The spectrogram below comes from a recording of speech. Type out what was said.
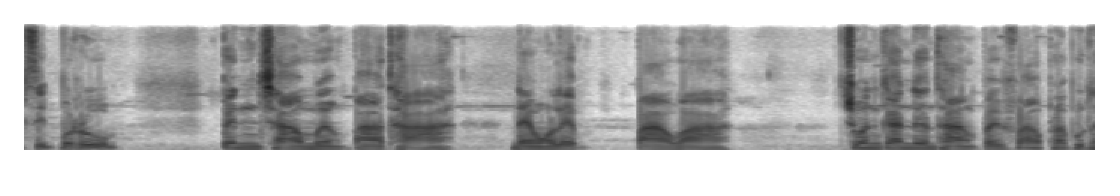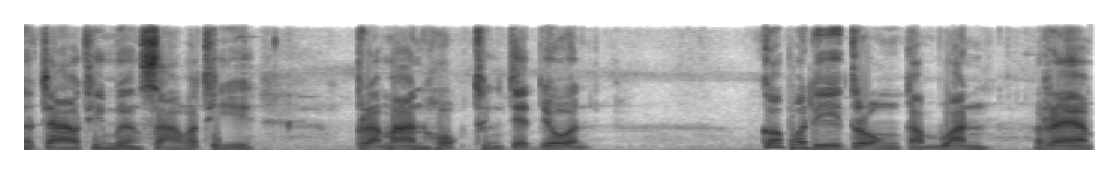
30 รูป เป็นชาวเมืองปาถา ในวงเล็บปาวา ชวนการเดินทางไปเฝ้าพระพุทธเจ้าที่เมืองสาวัตถี ประมาณ 6-7 โยชน์ก็พอดีตรงกับวันแรม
